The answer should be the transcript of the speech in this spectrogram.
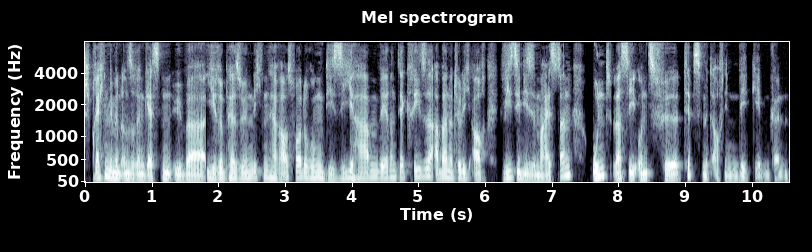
sprechen wir mit unseren Gästen über ihre persönlichen Herausforderungen, die sie haben während der Krise, aber natürlich auch, wie sie diese meistern und was sie uns für Tipps mit auf den Weg geben können.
